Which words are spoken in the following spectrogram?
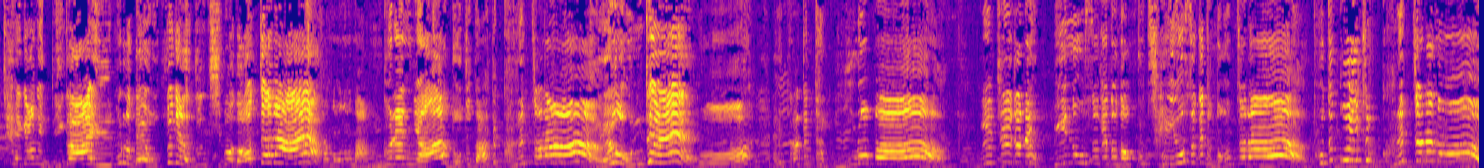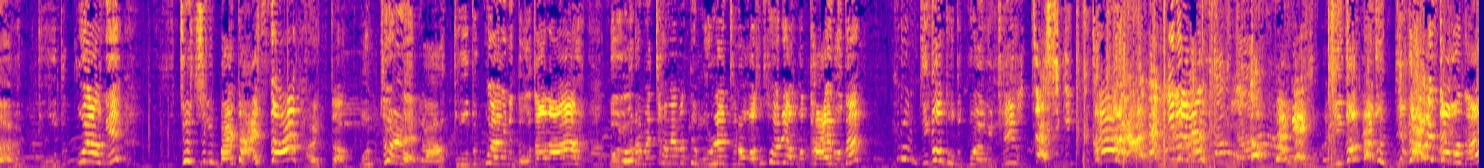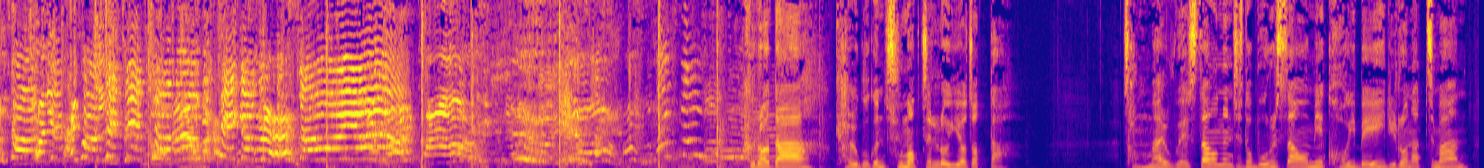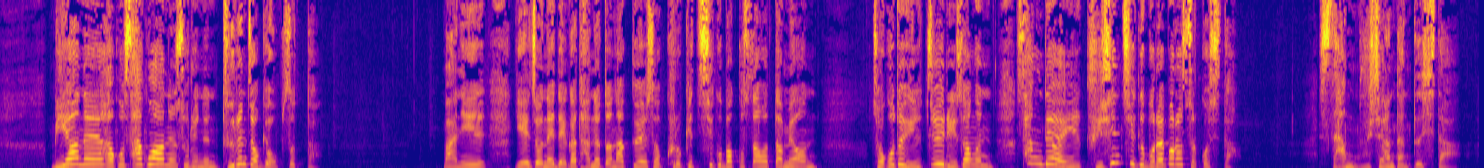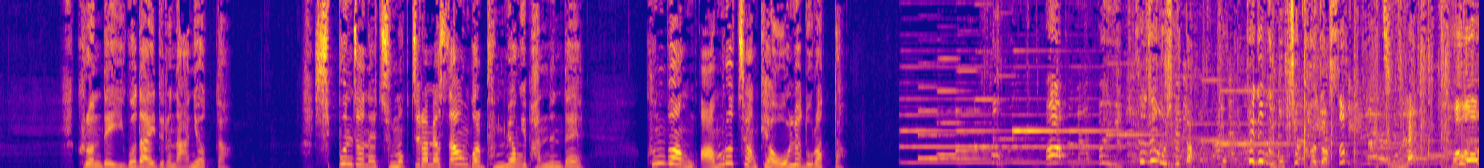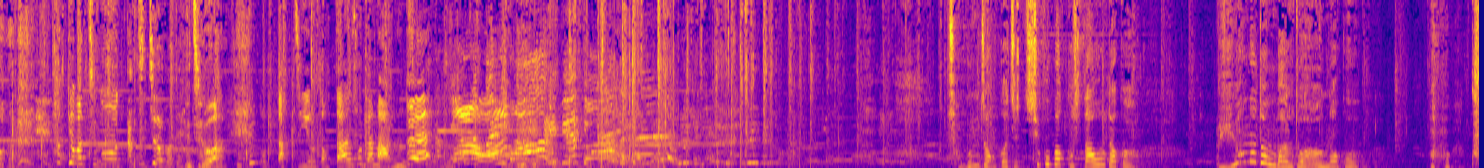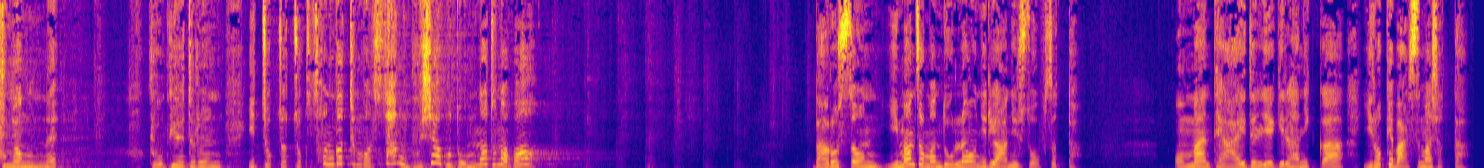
태경이 네가 일부러 내 옷 속에다 눈 집어 넣었잖아. 아, 너는 안 그랬냐? 너도 나한테 그랬잖아. 내가 언제? 뭐? 애들한테 다 물어봐. 일주일 전에 민우 옷 속에도 넣고 제이 옷 속에도 넣었잖아. 도둑고양이처럼 그랬잖아 너. 도둑고양이? 저 지금 말다 했어? 다 했다. 어쩔래? 야, 도둑고양이는 너잖아. 너 여름에 참외밭에 몰래 들어가서 서리한 거 다 알거든? 그럼 네가 도둑고양이지. 이 자식이. 이래라. 이거 빨리. 이거 말고 네가 할 거거든. 저리 가서 그러다 결국은 주먹질로 이어졌다. 정말 왜 싸우는지도 모를 싸움이 거의 매일 일어났지만 미안해 하고 사과하는 소리는 들은 적이 없었다. 만일 예전에 내가 다녔던 학교에서 그렇게 치고받고 싸웠다면 적어도 일주일 이상은 상대 아이를 귀신 취급을 해버렸을 것이다. 싹 무시한다는 뜻이다. 그런데 이곳 아이들은 아니었다. 10분 전에 주먹질하며 싸운 걸 분명히 봤는데 금방 아무렇지 않게 어울려 놀았다. 선생님 오시겠다. 야, 태경이 너 책 가져왔어? 같이 볼래? 어, 학교 마치고 딱지 치러 가자. 좋아. 너 딱지 이렇다고 딴 소리 하면 안 돼. 조금 전까지 치고받고 싸우다가 미안하단 말도 안 하고 그냥 웃네? 여기 애들은 이쪽 저쪽 선 같은 건 싹 무시하고 넘나드나 봐. 나로선 이만저만 놀라운 일이 아닐 수 없었다. 엄마한테 아이들 얘기를 하니까 이렇게 말씀하셨다.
